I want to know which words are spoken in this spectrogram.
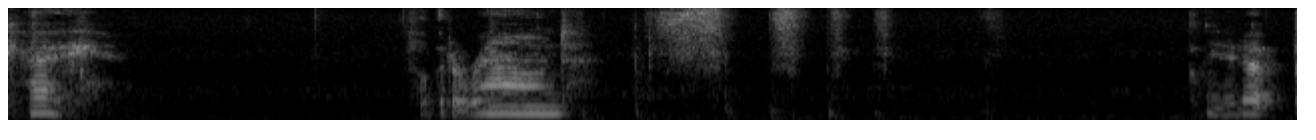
Okay. It around. Clean it up.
